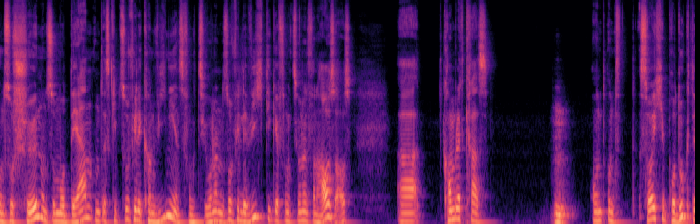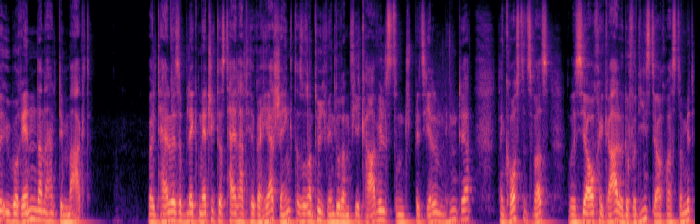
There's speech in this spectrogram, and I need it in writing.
und so schön und so modern und es gibt so viele Convenience-Funktionen und so viele wichtige Funktionen von Haus aus. Äh, komplett krass. Hm. Und, und solche Produkte überrennen dann halt den Markt. Weil teilweise Blackmagic das Teil halt sogar herschenkt. Also natürlich, wenn du dann 4K willst und speziell und hin und her, dann kostet es was. Aber ist ja auch egal, weil du verdienst ja auch was damit.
